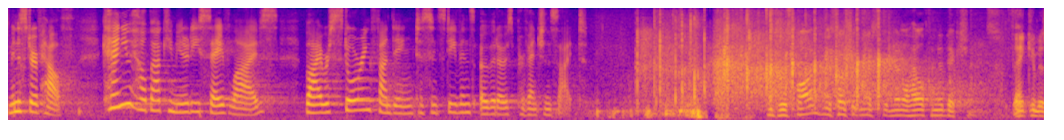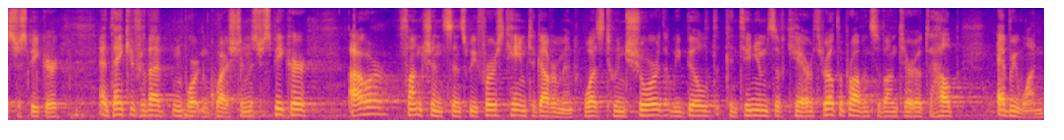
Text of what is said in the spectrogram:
Minister of Health, can you help our community save lives by restoring funding to St Stephen's Overdose Prevention Site? To respond, the Associate Minister of Mental Health and Addictions. Thank you, Mr. Speaker, and thank you for that important question. Mr. Speaker, our function since we first came to government was to ensure that we build continuums of care throughout the province of Ontario to help everyone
